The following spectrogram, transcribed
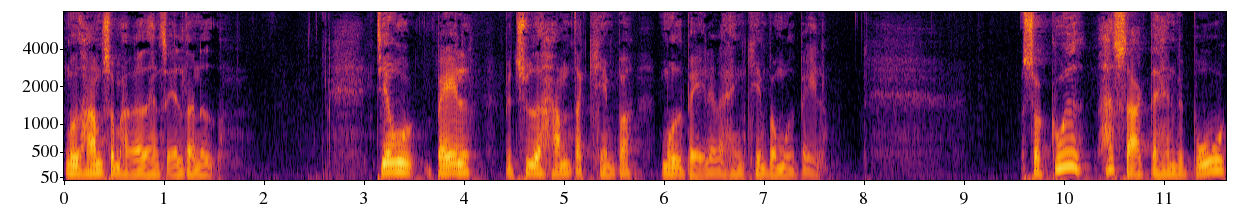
mod ham, som har reddet hans alter ned. Jerubal betyder ham, der kæmper mod Baal, eller han kæmper mod Baal. Så Gud har sagt, at han vil bruge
